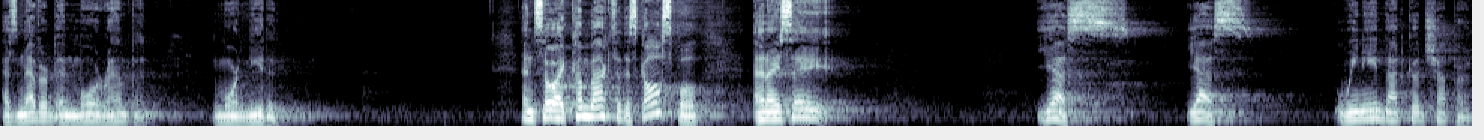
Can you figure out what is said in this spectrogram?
has never been more rampant, more needed. And so I come back to this gospel and I say, yes, yes, we need that good shepherd,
